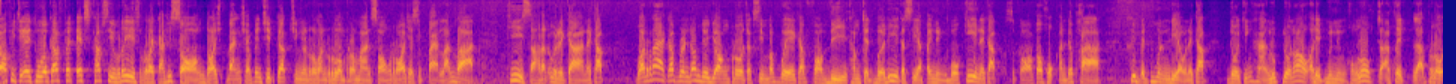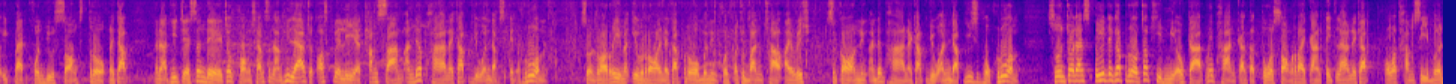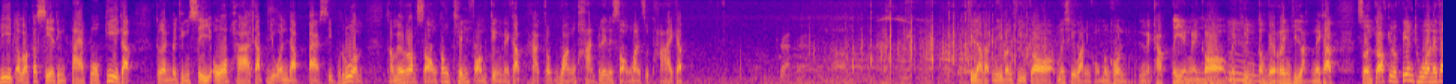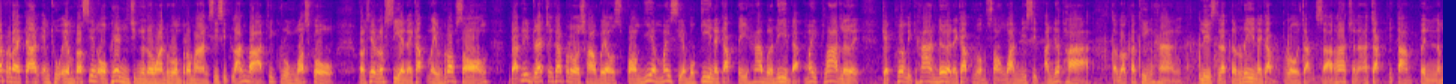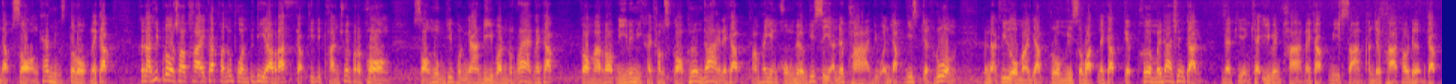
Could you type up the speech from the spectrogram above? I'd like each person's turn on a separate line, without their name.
กอล์ฟ PGA ทัวร์ครับ FedEx Cup Series รายการที่ 2 Deutsche Bank Championship ครับชิงเงินรางวัลรวมประมาณ 278 ล้านบาท ที่สหรัฐอเมริกานะครับ วันแรกครับเรนดอนเดยองโปรจากซิมบับเวครับ ฟอร์มดีทำ7เบอร์ดี้แต่เสียไป 1 โบกี้นะครับ สกอร์ก็ 6 อันเดอร์พา ขึ้นเป็นผู้มือเดี่ยวนะครับ โดยทิ้งห่างลุคโดนัลอดีตมือหนึ่งของโลกจากอังกฤษและโปรอีก 8 คนอยู่ 2 สโตรกนะครับขณะที่เจสันเดย์เจ้าของแชมป์สนามที่แล้วจากออสเตรเลียทำ3อันเดอร์พานะครับอยู่อันดับ 11 ร่วม ส่วนรอรี่แม็กอิลรอยนะครับโปรมือหนึ่งคนปัจจุบันชาวไอริชสกอร์1อันเดอร์พานะครับอยู่อันดับ 26 ร่วม ส่วนจอแดนสปีดนะครับโปรเจ้าถิ่นมีโอกาสไม่ผ่านการตัดตัว 2 รายการติดแล้วนะครับเพราะว่าทำ4เบอร์ดี้แต่ว่าก็เสียถึง 8 โบกี้ครับเกินไปถึง 4 โอเวอร์พาครับอยู่อันดับ 80 ร่วมทำให้รอบ 2 ต้องเค้นฟอร์มเก่งนะครับหากจะหวังผ่านไปเล่นใน 2 วันสุดท้ายครับ กีฬาแบบนี้บางทีก็ไม่ใช่วันของบางคนนะครับตียังไงก็ไม่ขึ้นต้องไปเร่งทีหลังนะครับ ส่วนกอล์ฟยูโรเปียนทัวร์นะครับรายการ M2M Russian Open ชิงเงินรางวัลรวมประมาณ 40 ล้านบาทที่กรุงมอสโก ประเทศรัสเซียนะครับในรอบ2 b r a d l e y Dredge นะครับโปรชาวเวลส์ฟอร์มเยี่ยมไม่เสียโบกี้นะครับตี 5 เบอร์ดี้แบบไม่พลาดเลย เก็บเพิ่มอีก 5 อันเดอร์นะครับรวม 2 วันมี 10 อันเดอร์พา แต่ว่าก็ทิ้งห่างลีสแลตเตอรี่นะครับโปรจากสหราชอาณาจักรที่ตามเป็นลำดับ 2 แค่ 1 สโตรกนะครับ ขณะที่โปรชาวไทยครับพนุพลพิทยารัตน์กับทิติพันธ์ช่วยประคอง 2 หนุ่มที่ผลงานดีวันแรกนะครับก็มารอบนี้ไม่มีใครทำสกอร์เพิ่มได้นะครับทำให้ยังคงเดิมที่ 4 อันเดอร์พาอยู่อันดับ 27 ร่วม ขณะที่โลมายักษ์พรมมีสวัสด์นะครับเก็บเพิ่มไม่ได้เช่นกัน ได้เพียงแค่อีเวนต์พานะครับมี 3 อันเดอร์พาเท่าเดิมครับ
